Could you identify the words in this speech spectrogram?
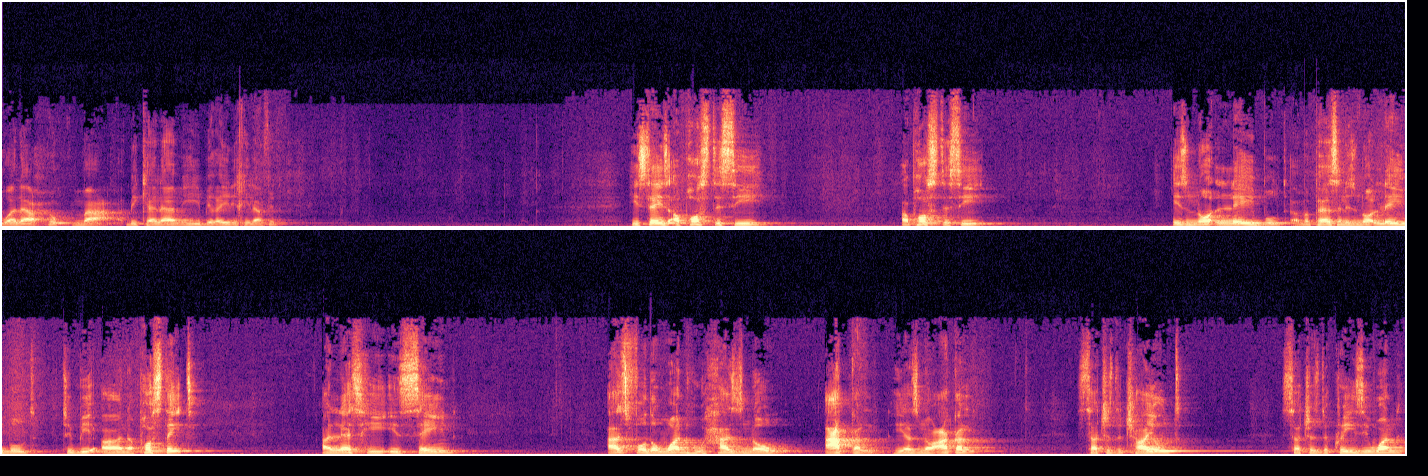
ولا حكم بكلامه بغير خلاف. He says apostasy apostasy is not labeled, um, a person is not labeled to be an apostate unless he is sane. As for the one who has no aql, he has no aql, such as the child, such as the crazy one,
